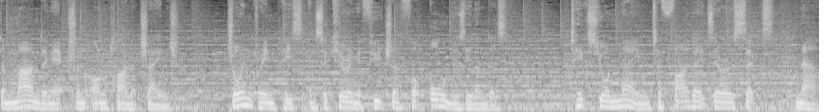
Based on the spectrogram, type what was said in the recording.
demanding action on climate change. Join Greenpeace in securing a future for all New Zealanders. Text your name to 5806 now.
